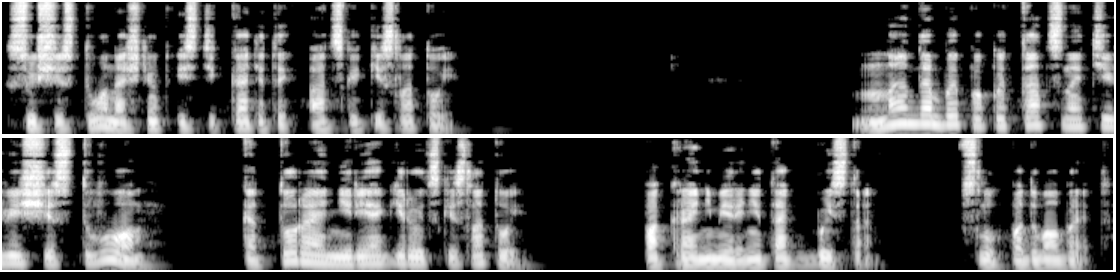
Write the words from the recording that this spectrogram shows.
существо начнет истекать этой адской кислотой. Надо бы попытаться найти вещество, которое не реагирует с кислотой. По крайней мере, не так быстро, вслух подумал Бред.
